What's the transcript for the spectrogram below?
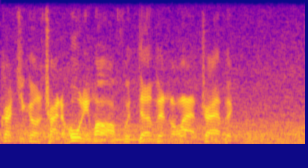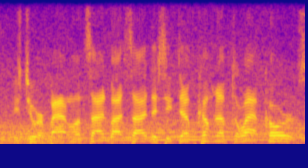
Crunchy going to try to hold him off with Dub in the lap traffic. These two are battling side by side. They see Dub coming up to lap cars.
